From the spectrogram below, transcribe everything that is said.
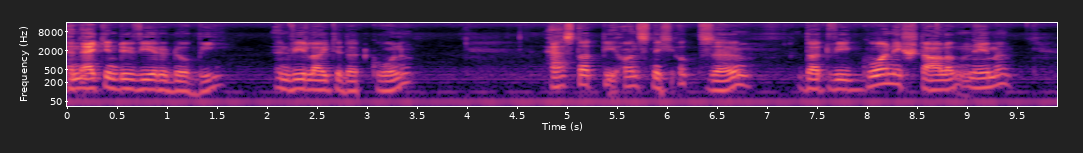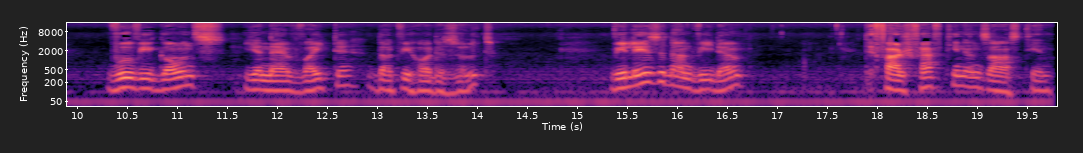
en etjen du wäre dabei, en wie Leute dort können? Erst dat bei uns nicht auch so, dat wir gar nicht Stellung nehmen, wo wir ganz genau weiter, dat wir heute sollt. Wir lesen dann wieder, der Vers 15 und 16.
